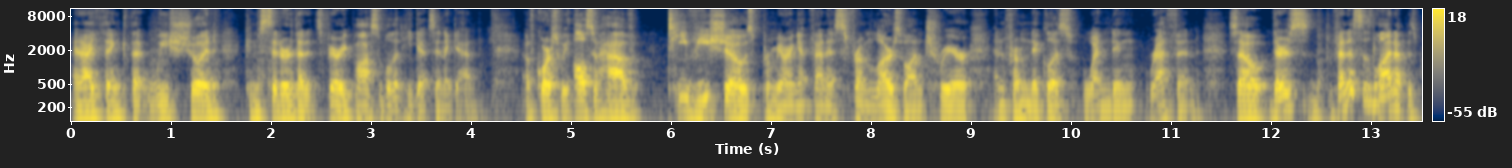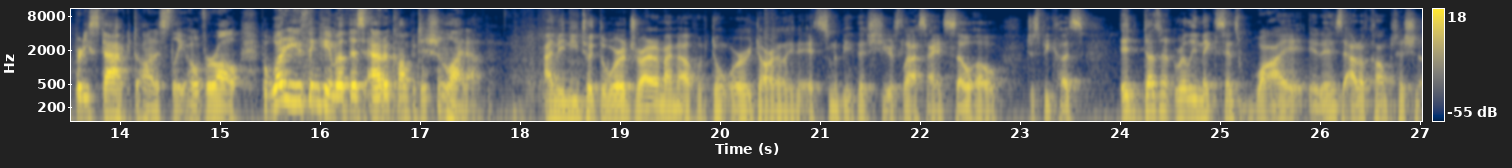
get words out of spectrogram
and I think that we should consider that it's very possible that he gets in again. Of course, we also have TV shows premiering at Venice from Lars von Trier and from Nicolas Winding Refn. So there's Venice's lineup is pretty stacked, honestly, overall. But what are you thinking about this out of competition lineup? I mean, you took the words right out of my mouth with "Don't worry, darling." It's going to be this year's Last Night in Soho, just because it doesn't really make sense why it is out of competition,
